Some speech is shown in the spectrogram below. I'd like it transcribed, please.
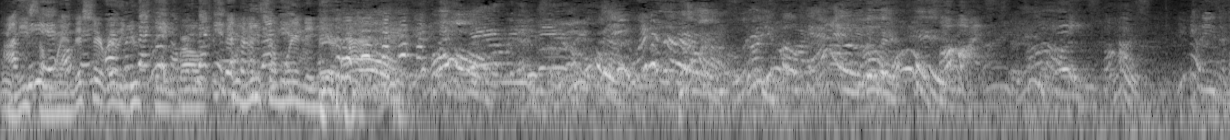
We need some it. wind. This shit really put do it stink, bro. Put it back in. We need some wind in here. Are you okay? Oh, pause. Hey, pause. You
